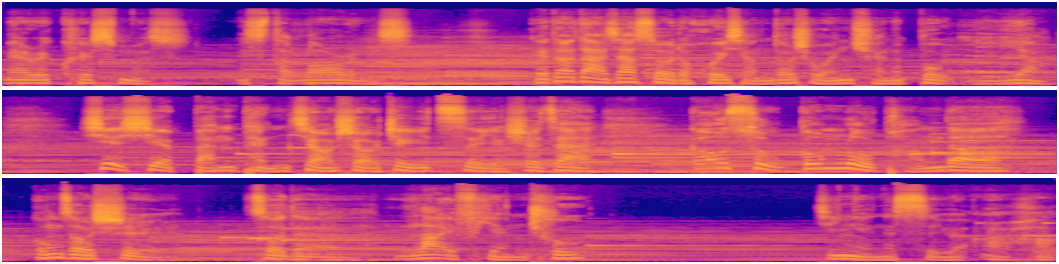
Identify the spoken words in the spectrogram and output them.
Merry Christmas, Mr. Lawrence，给到大家所有的回响都是完全的不一样。谢谢坂本教授，这一次也是在高速公路旁的工作室做的 live 演出。今年的四月二号。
